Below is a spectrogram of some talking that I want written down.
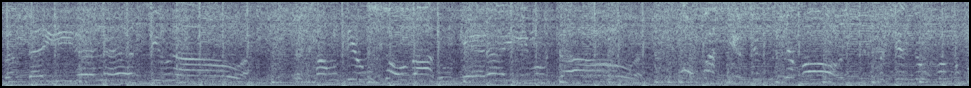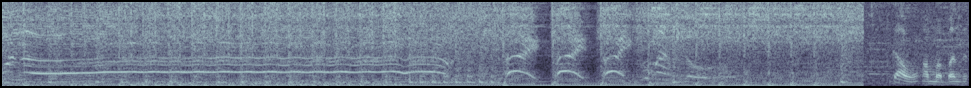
bandeira nacional nas mãos de um soldado que era imortal. Pátria a mexendo um pouco por nós. Ei, ei, ei, comando! Há, um- há uma banda,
